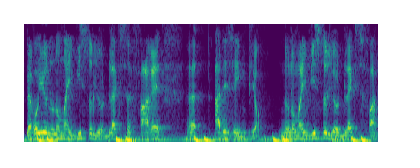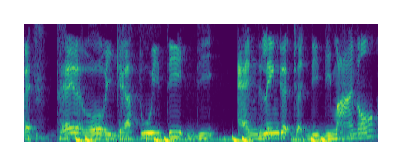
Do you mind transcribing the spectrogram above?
però io non ho mai visto gli All Blacks fare, eh, ad esempio, non ho mai visto gli All Blacks fare tre errori gratuiti di handling, cioè di, di mano,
